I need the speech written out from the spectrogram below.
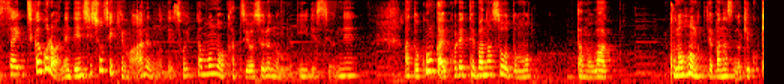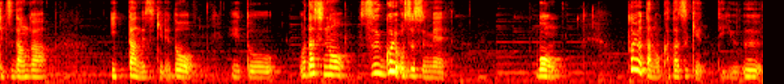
近頃はね電子書籍もあるのでそういったものを活用するのもいいですよね。あと今回これ手放そうと思ったのはこの本手放すの結構決断がいったんですけれど、えーと、私のすっごいおすすめ本「トヨタの片付け」っていう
